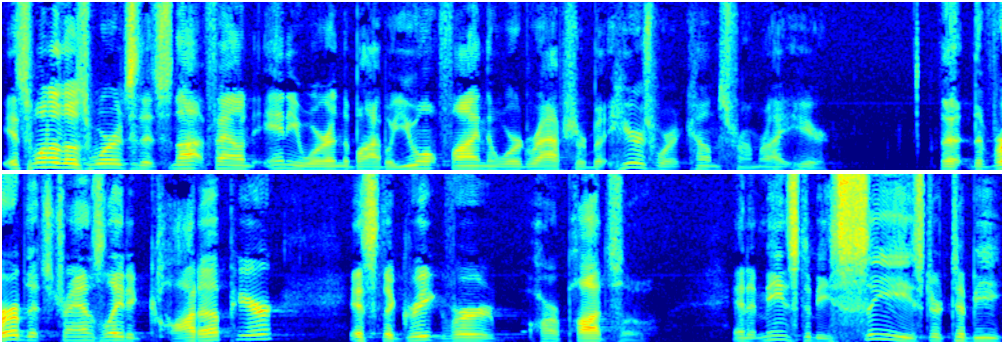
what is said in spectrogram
It's one of those words that's not found anywhere in the Bible. You won't find the word rapture, but here's where it comes from right here. The, the verb that's translated caught up here, it's the Greek verb harpazo. And it means to be seized or to be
